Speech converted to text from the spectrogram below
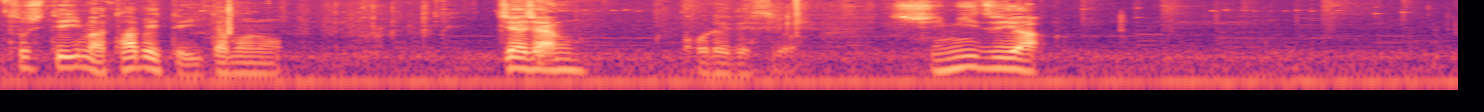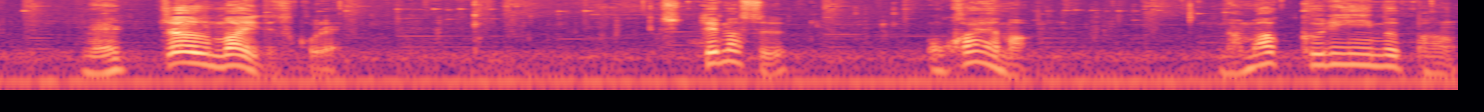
そして今食べていたもの。じゃじゃん。これですよ。清水屋。めっちゃうまいですこれ。知ってます？岡山。生クリームパン。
